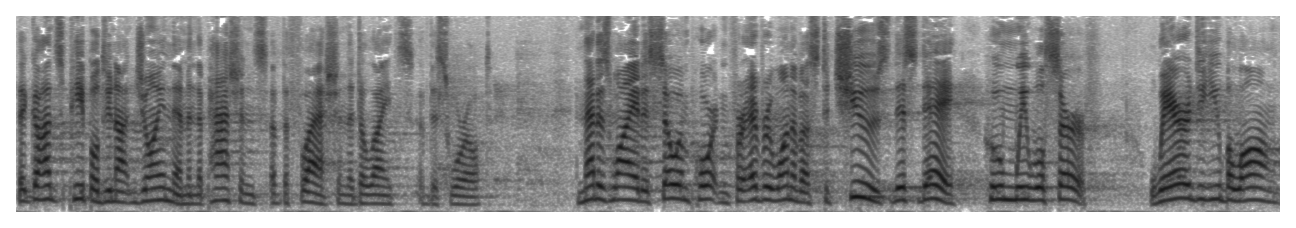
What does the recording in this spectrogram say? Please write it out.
that God's people do not join them in the passions of the flesh and the delights of this world. And that is why it is so important for every one of us to choose this day whom we will serve. Where do you belong?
